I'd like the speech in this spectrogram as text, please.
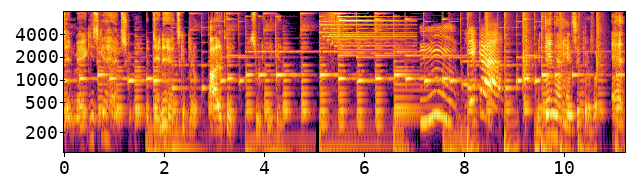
den magiske handske. Med denne handske bliver du aldrig sulten igen. Mmm, lækkert! Med den her handske kan du få alt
